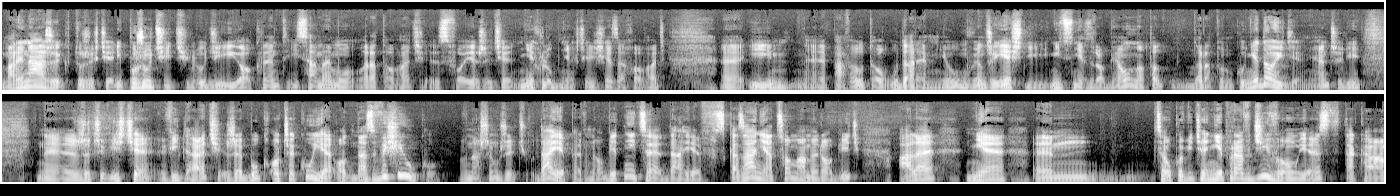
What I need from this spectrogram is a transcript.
marynarzy, którzy chcieli porzucić ludzi i okręt i samemu ratować swoje życie, niechlubnie chcieli się zachować. E, I e, Paweł to udaremnił, mówiąc, że jeśli nic nie zrobią, no to do ratunku nie dojdzie. Nie? Czyli e, rzeczywiście widać, że Bóg oczekuje od nas wysiłku w naszym życiu. Daje pewne obietnice, daje wskazania, co mamy robić, ale nie, całkowicie nieprawdziwą jest taka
